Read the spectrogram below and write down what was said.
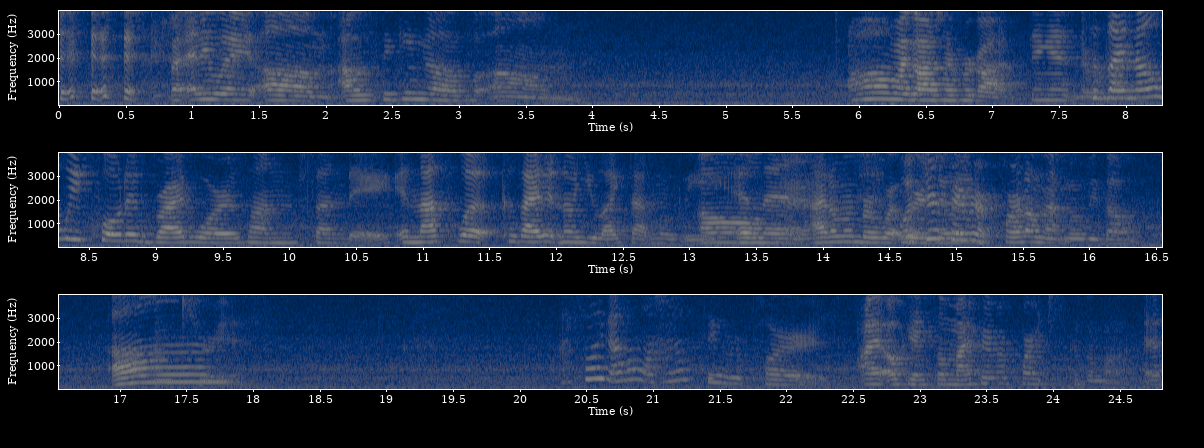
But anyway, um, I was thinking of um. Oh my gosh, I forgot. Dang it. Because I know we quoted Bride Wars on Sunday, and that's what. Because I didn't know you liked that movie, Oh, and then okay. I don't remember what. What's we your doing. favorite part on that movie, though? Um, I'm curious. I feel like I don't have favorite parts. I okay, so my favorite part, just because I'm a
